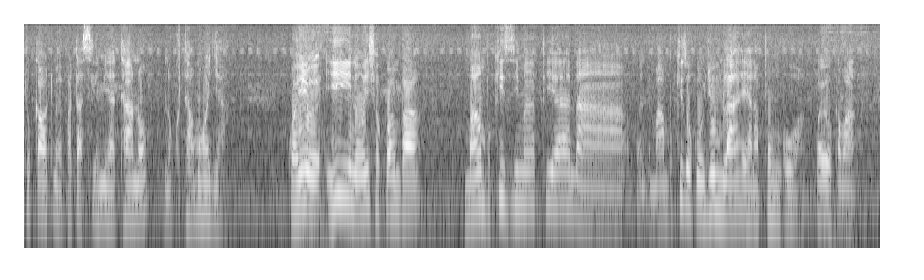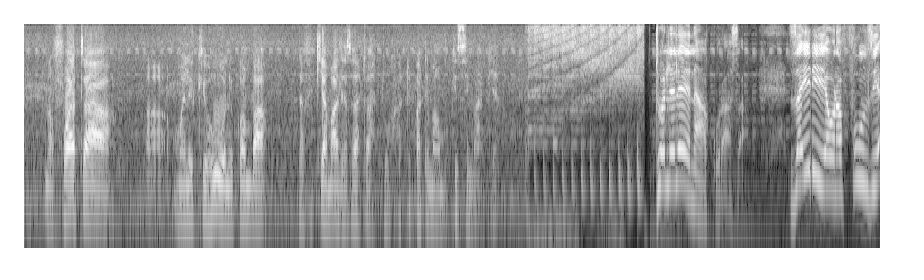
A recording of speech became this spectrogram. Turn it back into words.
tukawa tumepata asilimia 5.1. Kwa hiyo hii inaonyesha kwamba maambukizi mapya na maambukizo kwa ujumla yanapungua. Kwa hiyo kama tunafuata uh, mwelekeo huo ni kwamba tutafikia mahali sasa tupate maambukizi mapya. Tuendelee na Kurasa. Zaidi ya wanafunzi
